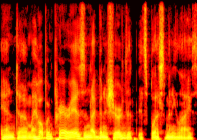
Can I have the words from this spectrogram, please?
And uh, my hope and prayer is, and I've been assured that it's blessed many lives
